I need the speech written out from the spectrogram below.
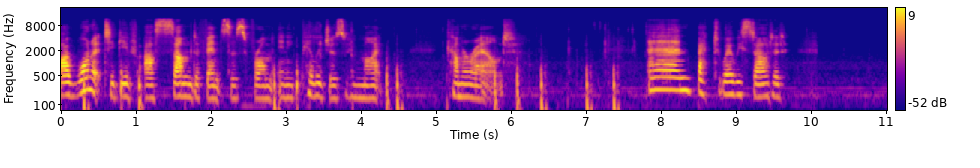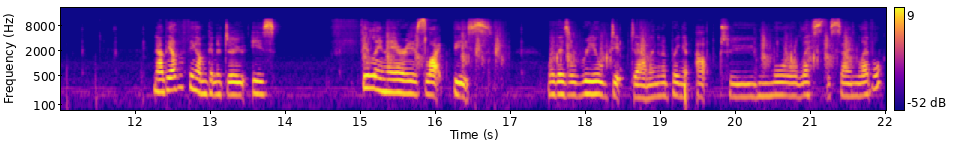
I want it to give us some defences from any pillagers who might come around. And back to where we started. Now the other thing I'm going to do is fill in areas like this where there's a real dip down. I'm going to bring it up to more or less the same level.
